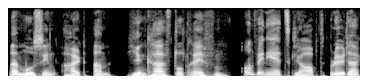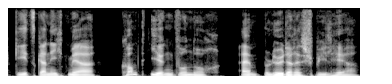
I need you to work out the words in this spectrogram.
Man muss ihn halt am Hirnkastel treffen. Und wenn ihr jetzt glaubt, blöder geht's gar nicht mehr, kommt irgendwo noch ein blöderes Spiel her.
